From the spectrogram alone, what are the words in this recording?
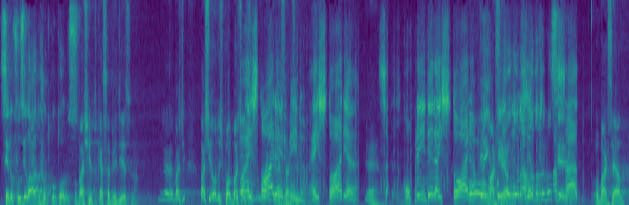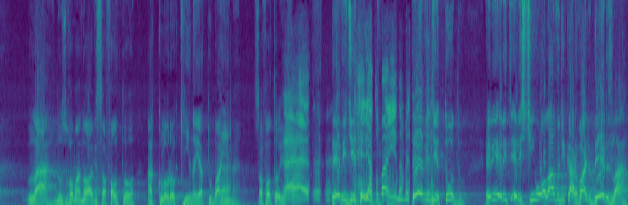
sendo fuzilado junto com todos. O Baixinho, tu quer saber disso, não? É, baixinho, baixinho, Luiz Paulo, baixinho. É história, Hermínio. É história. É. Compreender a história. Ô, quem, quem jogou na roda foi você. Ô, Marcelo, lá nos Romanov só faltou a cloroquina e a tubaína. É. Só faltou isso. É. Teve de tudo. a tubaína, mas... Teve de tudo. Ele, ele, eles tinham o Olavo de Carvalho deles lá.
